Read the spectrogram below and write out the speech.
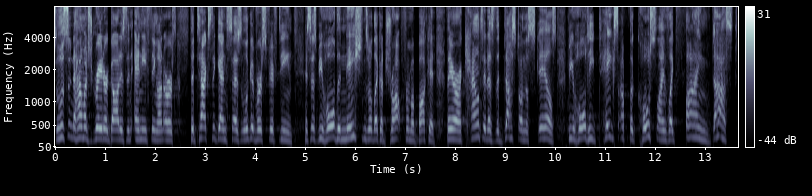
So listen to how much greater God is than anything on earth. The text again says, look at verse 15. It says, Behold, the nations are like a drop from a bucket. They are accounted as the dust on the scales. Behold, he takes up the coastlines like fine dust.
